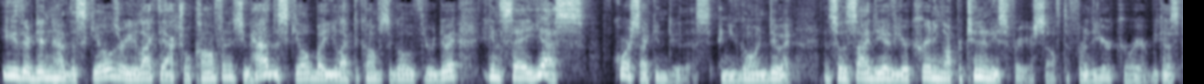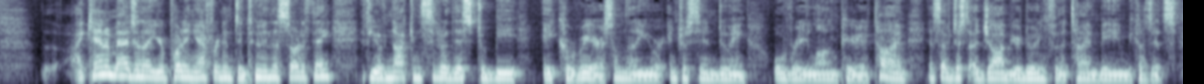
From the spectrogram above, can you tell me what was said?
you either didn't have the skills or you lacked the actual confidence. You had the skill, but you lacked the confidence to go through do it. You can say, yes, of course I can do this. And you go and do it. And so this idea of you're creating opportunities for yourself to further your career because I can't imagine that you're putting effort into doing this sort of thing if you have not considered this to be a career, something that you are interested in doing over a long period of time instead of just a job you're doing for the time being because it's,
